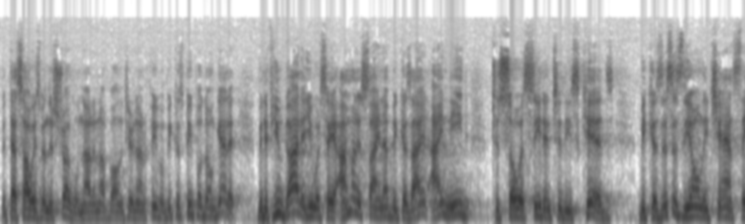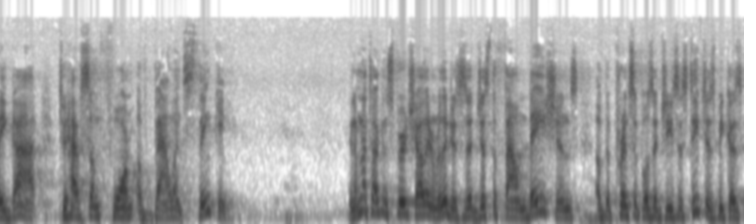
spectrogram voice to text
But that's always been the struggle. Not enough volunteers, not enough people, because people don't get it. But if you got it, you would say, I'm going to sign up because I, I need to sow a seed into these kids because this is the only chance they got to have some form of balanced thinking. And I'm not talking spirituality and religious, just the foundations of the principles that Jesus teaches because,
